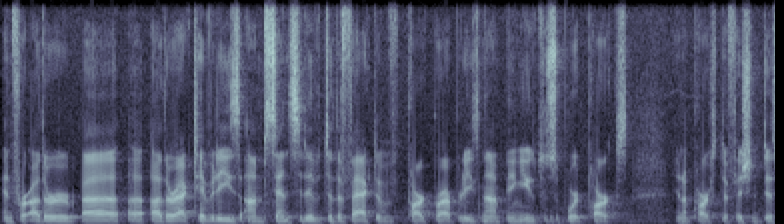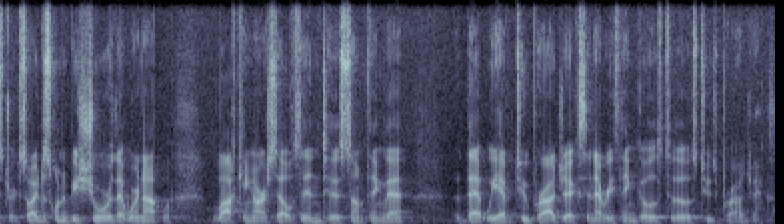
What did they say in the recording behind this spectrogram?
and for other, uh, uh, other activities, I'm sensitive to the fact of park properties not being used to support parks in a parks deficient district. So I just want to be sure that we're not locking ourselves into something that, that we have two projects and everything goes to those two projects.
